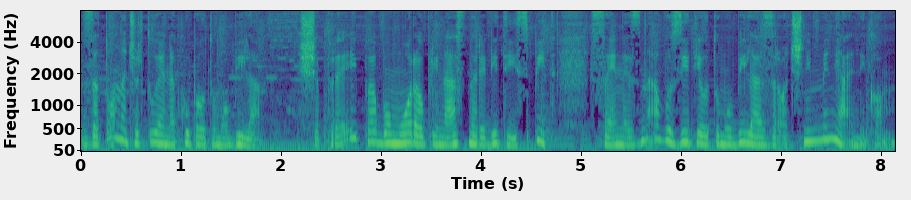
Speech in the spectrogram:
Zato načrtuje nakup avtomobila. Še prej pa bo moral pri nas narediti izpit, saj ne zna voziti avtomobila z ročnim menjalnikom.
